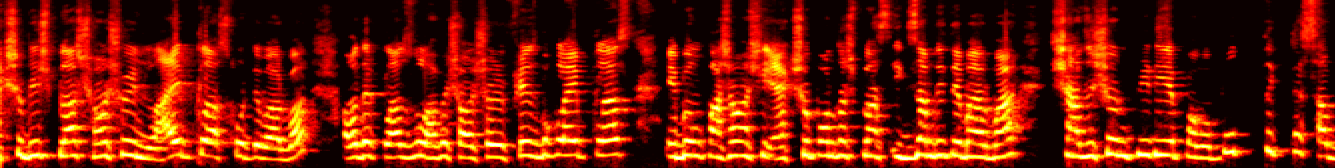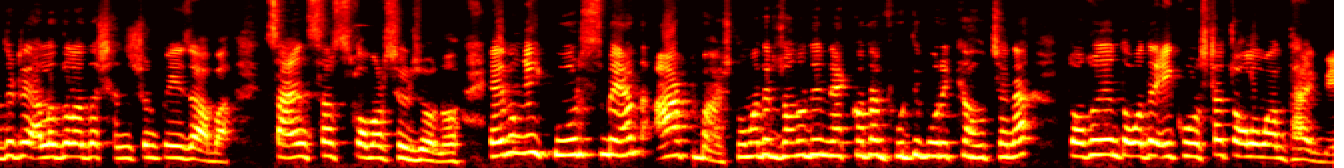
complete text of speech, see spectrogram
একশো বিশ প্লাস সরাসরি লাইভ ক্লাস করতে পারবা। আমাদের ক্লাসগুলো হবে সরাসরি ফেসবুক লাইভ ক্লাস এবং পাশাপাশি একশো পঞ্চাশ প্লাস এক্সাম দিতে পারবা। সাজেশন পিডিএফ পাবো। প্রত্যেকটা সাবজেক্টে আলাদা আলাদা সাজেশন পেয়ে যাবা। সায়েন্স আর্টস কমার্সের জন্য। এবং এই কোর্স মেয়াদ আট মাস। তোমাদের যতদিন এক কথা ভর্তি পরীক্ষা হচ্ছে না, ততদিন তোমাদের এই কোর্সটা চলমান থাকবে।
